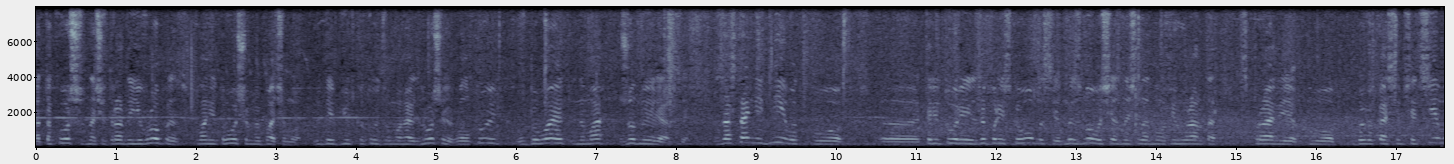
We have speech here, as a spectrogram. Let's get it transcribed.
а також значить, Ради Європи в плані того, що ми бачимо, людей б'ють, катують, вимагають гроші, гвалтують, вбивають і нема жодної реакції. За останні дні от по е, території Запорізької області ми знову ще знайшли одного фігуранта справі по БВК 77.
